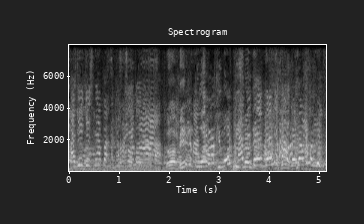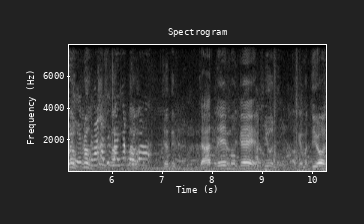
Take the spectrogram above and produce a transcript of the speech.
Tadi jusnya Pak, tadi sotonya Pak. Loh, habis keluar lagi modus Tapi nanti. beda nih Pak, beda produksi. Terima kasih banyak Bapak. Jatim, oke. Oke, Medion.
